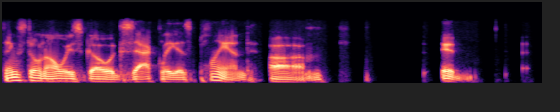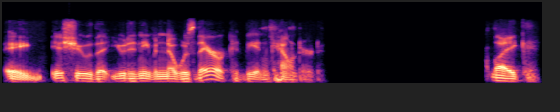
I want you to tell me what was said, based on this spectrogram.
Things don't always go exactly as planned. Um, it, a issue that you didn't even know was there could be encountered. Like,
